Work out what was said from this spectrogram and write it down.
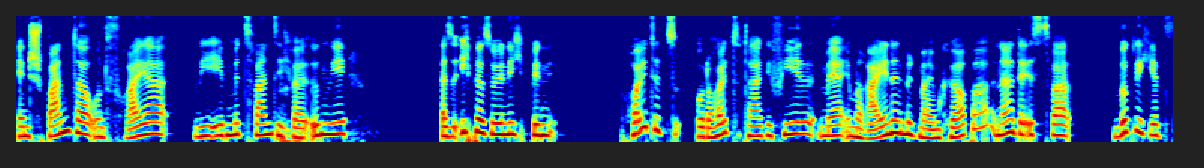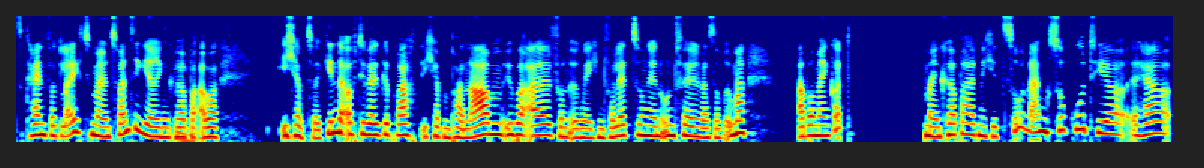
entspannter und freier wie eben mit 20, mhm. weil irgendwie, also ich persönlich bin heute oder heutzutage viel mehr im Reinen mit meinem Körper. Ne? Der ist zwar wirklich jetzt kein Vergleich zu meinem 20-jährigen Körper, mhm. aber ich habe zwei Kinder auf die Welt gebracht, ich habe ein paar Narben überall von irgendwelchen Verletzungen, Unfällen, was auch immer. Aber mein Gott, mein Körper hat mich jetzt so lang, so gut hierher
